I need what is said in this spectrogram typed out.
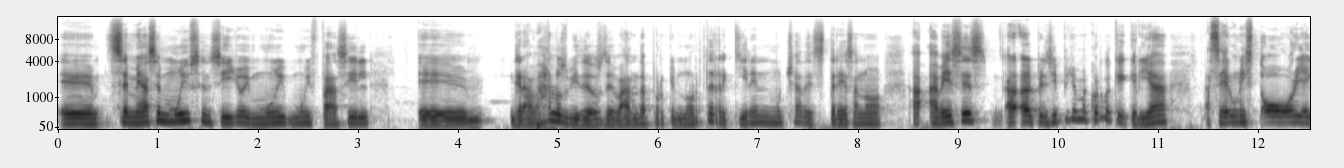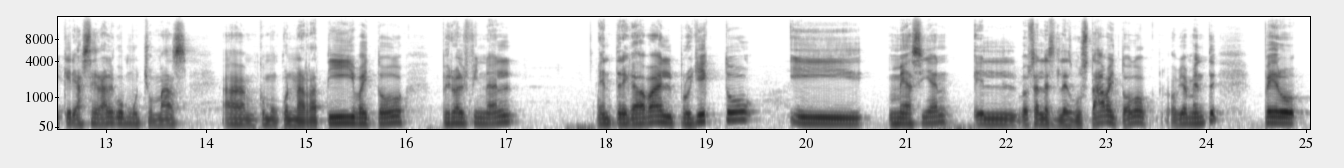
Eh, se me hace muy sencillo y muy, muy fácil eh, grabar los videos de banda porque no te requieren mucha destreza, ¿no? A, a veces, a- al principio yo me acuerdo que quería hacer una historia y quería hacer algo mucho más como con narrativa y todo, pero al final entregaba el proyecto y me hacían el, o sea, les, les gustaba y todo, obviamente, pero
